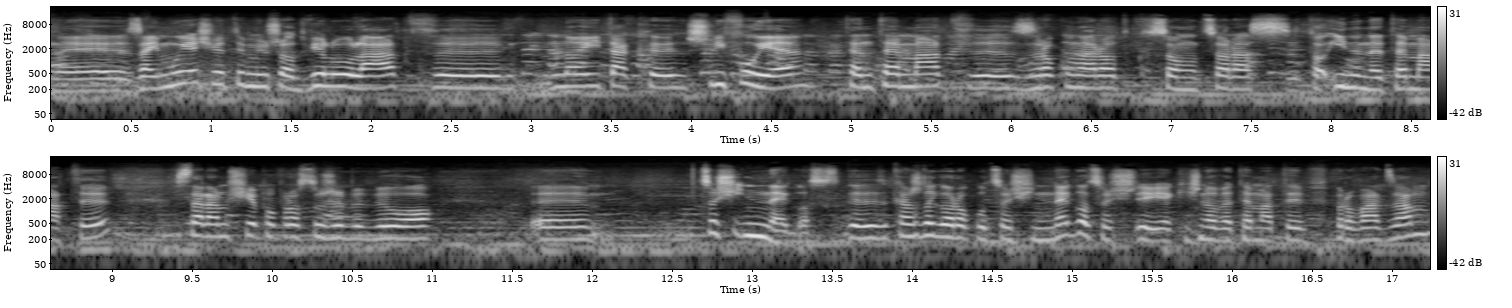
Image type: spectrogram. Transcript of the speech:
E, Zajmuję się tym już od wielu lat, e, no i tak e, szlifuję ten temat. Z roku na rok są coraz to inne tematy. Staram się po prostu, żeby było coś innego. Każdego roku coś innego, coś, jakieś nowe tematy wprowadzam.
